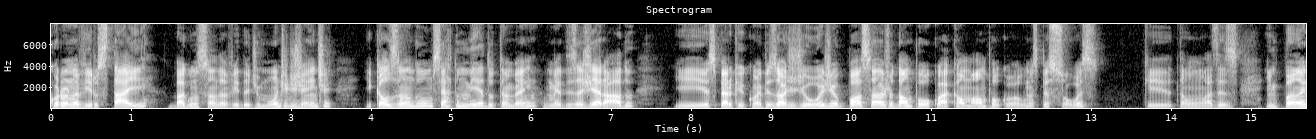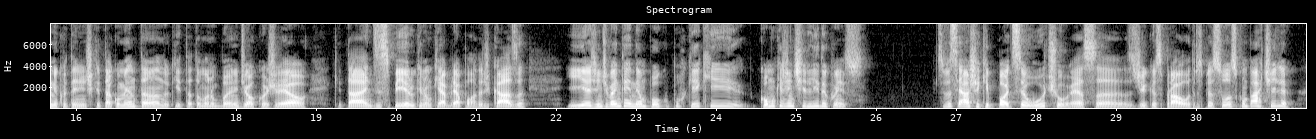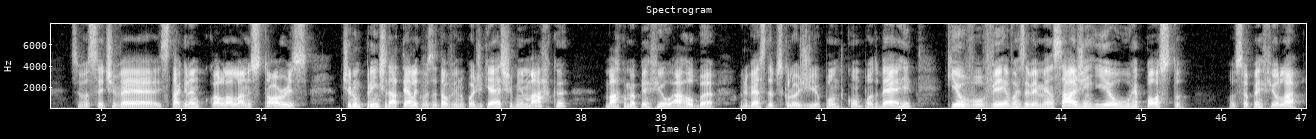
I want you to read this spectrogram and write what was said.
coronavírus está aí, bagunçando a vida de um monte de gente e causando um certo medo também, um medo exagerado. E eu espero que com o episódio de hoje eu possa ajudar um pouco a acalmar um pouco algumas pessoas que estão às vezes em pânico, tem gente que está comentando que está tomando banho de álcool gel, que está em desespero, que não quer abrir a porta de casa. E a gente vai entender um pouco por que que como que a gente lida com isso. Se você acha que pode ser útil essas dicas para outras pessoas, compartilha. Se você tiver Instagram, cola lá no Stories, tira um print da tela que você está ouvindo o podcast, me marca, marca o meu perfil, arroba universodapsicologia.com.br, que eu vou ver, vou receber mensagem e eu reposto o seu perfil lá.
